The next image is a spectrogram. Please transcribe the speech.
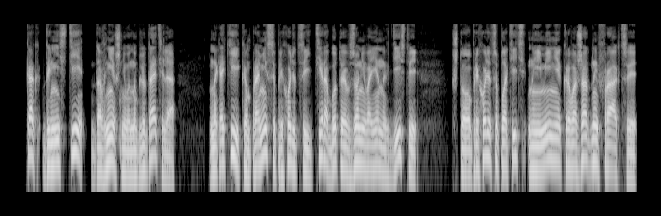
Как донести до внешнего наблюдателя, на какие компромиссы приходится идти, работая в зоне военных действий, что приходится платить наименее кровожадной фракции,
